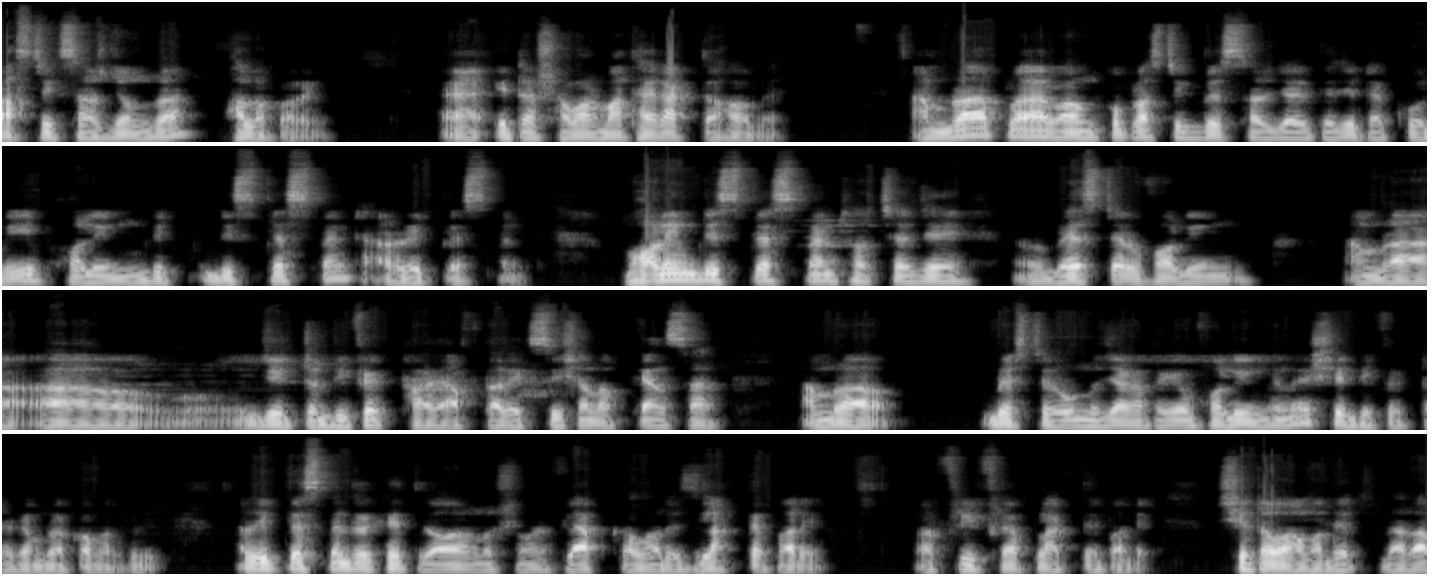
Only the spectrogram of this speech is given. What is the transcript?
প্লাস্টিক সার্জনরা ভালো করেন। এটা সবার মাথায় রাখতে হবে। আমরা অনকোপ্লাস্টিক ব্রেস্ট সার্জারিতে যেটা করি, ভলিউম ডিসপ্লেসমেন্ট আর রিপ্লেসমেন্ট। ভলিউম ডিসপ্লেসমেন্ট হচ্ছে যে ব্রেস্টের ভলিউম আমরা যেটা ডিফেক্ট হয় আফটার এক্সিশন অফ ক্যান্সার, আমরা ব্রেস্টের অন্য জায়গা থেকে ভলিউম এনে সেই ডিফেক্টটাকে আমরা কভার করি। আর রিপ্লেসমেন্টের ক্ষেত্রে অনেক সময় ফ্ল্যাপ কভারেজ লাগতে পারে বা ফ্রি ফ্ল্যাপ লাগতে পারে। সেটাও আমাদের দ্বারা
